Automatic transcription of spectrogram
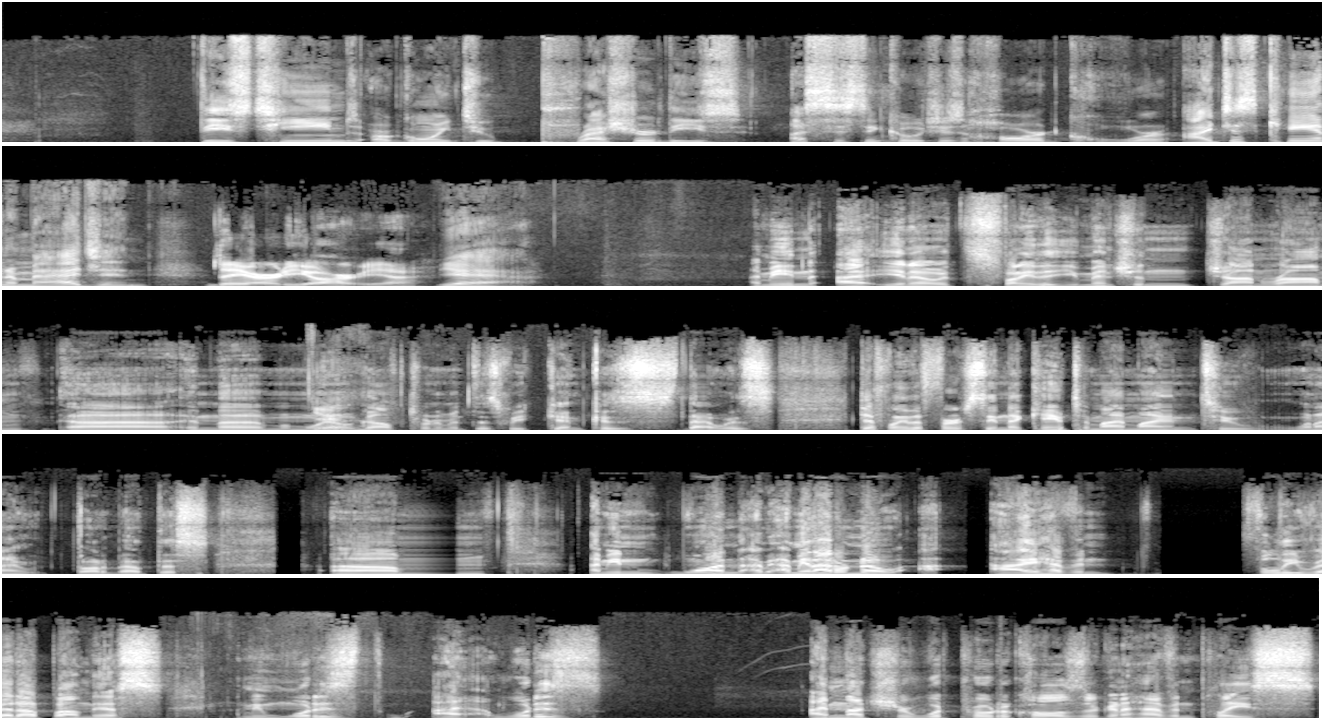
these teams are going to pressure these assistant coaches hardcore i just can't imagine They already are, yeah. yeah I mean, I, you know, it's funny that you mentioned Jon Rahm uh, in the Memorial Yeah. Golf Tournament this weekend because that was definitely the first thing that came to my mind too when I thought about this. Um, I mean, one, I, I mean, I don't know. I, I haven't fully read up on this. I mean, what is, I, what is, I'm not sure what protocols they're going to have in place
